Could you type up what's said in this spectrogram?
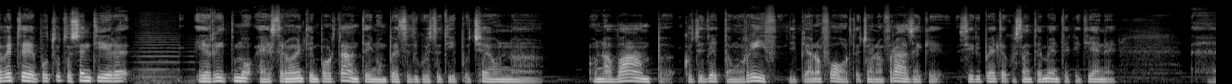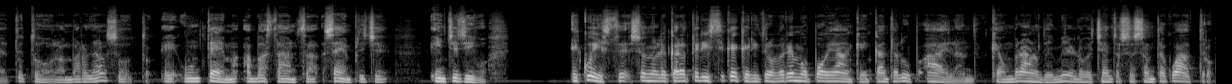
Come avete potuto sentire, il ritmo è estremamente importante in un pezzo di questo tipo. C'è un, una vamp cosiddetta, un riff di pianoforte, cioè una frase che si ripete costantemente, che tiene eh, tutto l'ambaradan sotto, e un tema abbastanza semplice e incisivo. E queste sono le caratteristiche che ritroveremo poi anche in Cantaloupe Island, che è un brano del 1964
